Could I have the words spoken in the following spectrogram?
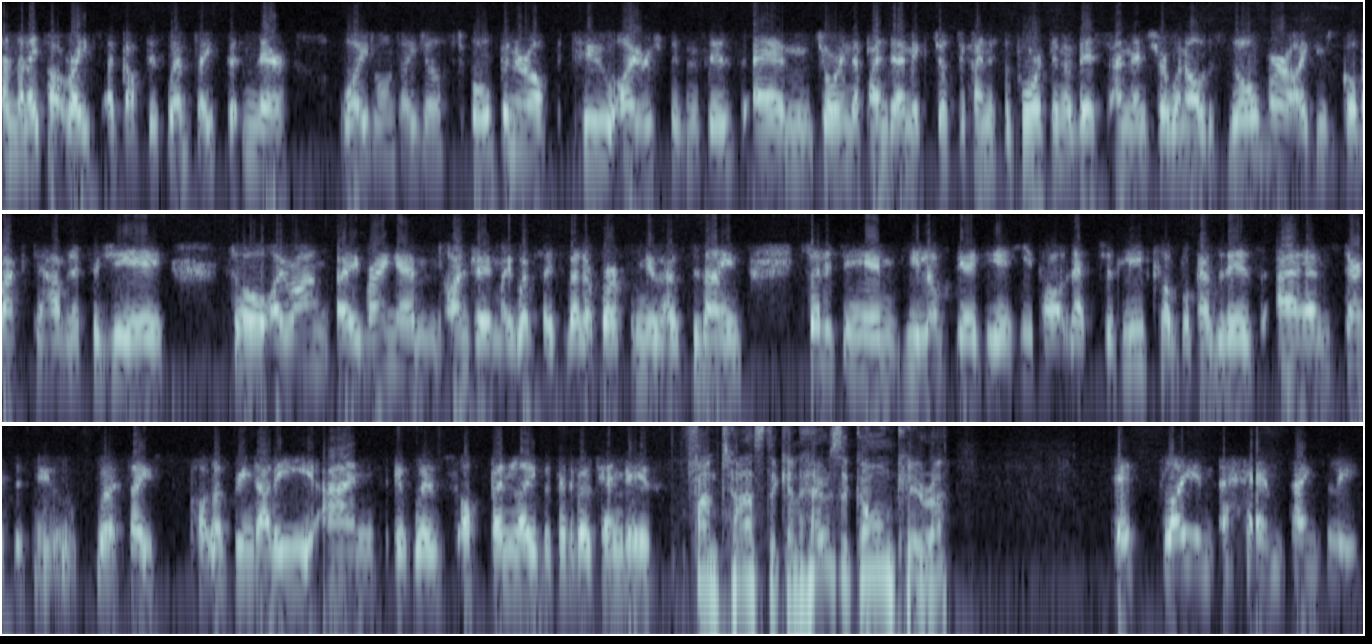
And then I thought, right, I've got this website sitting there why don't I just open her up to Irish businesses um, during the pandemic just to kind of support them a bit, and then sure when all this is over, I can just go back to having it for GAA. So I rang, I rang um, Andre, my website developer from New House Design, said it to him. He loved the idea. He thought, let's just leave Clubbook as it is and start this new website called lovegreen.ie, and it was up and live within about ten days. Fantastic! And how's it going, Kira? It's flying, um, thankfully.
